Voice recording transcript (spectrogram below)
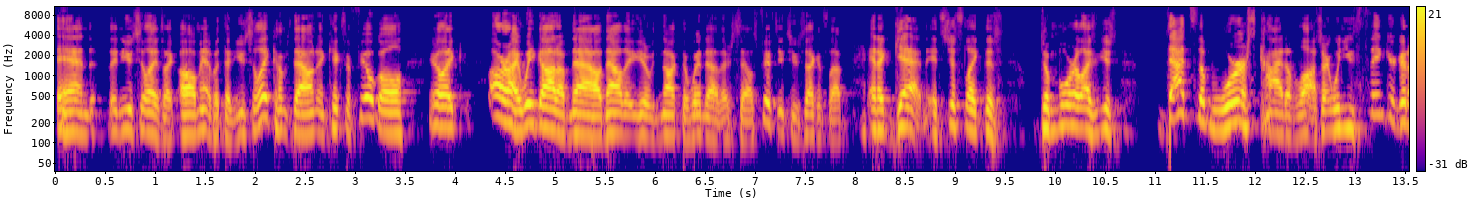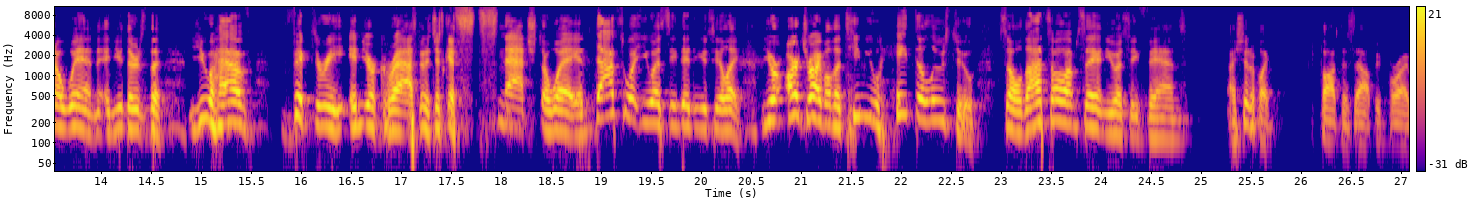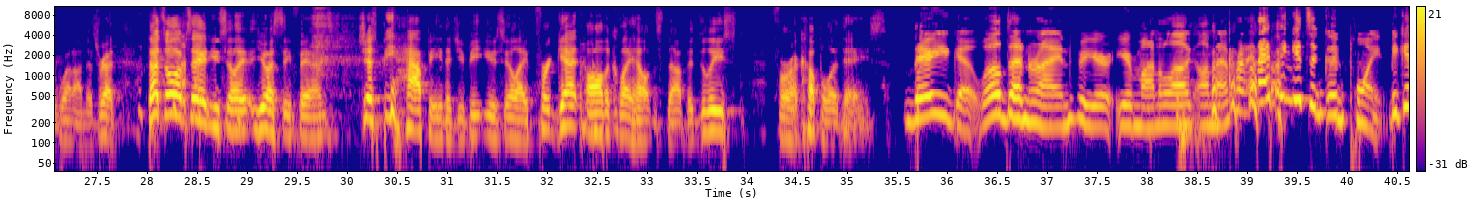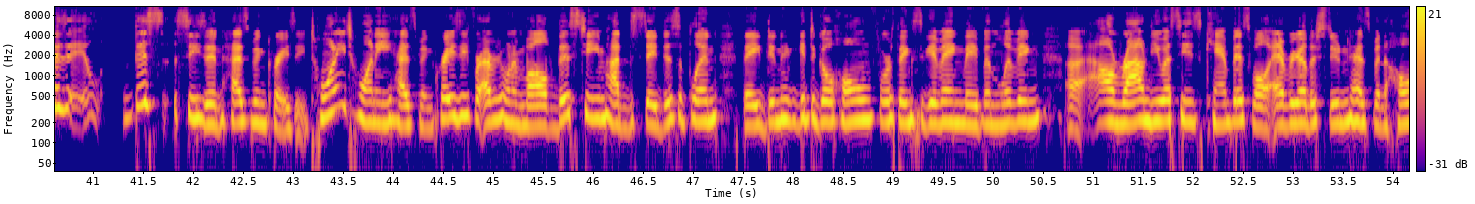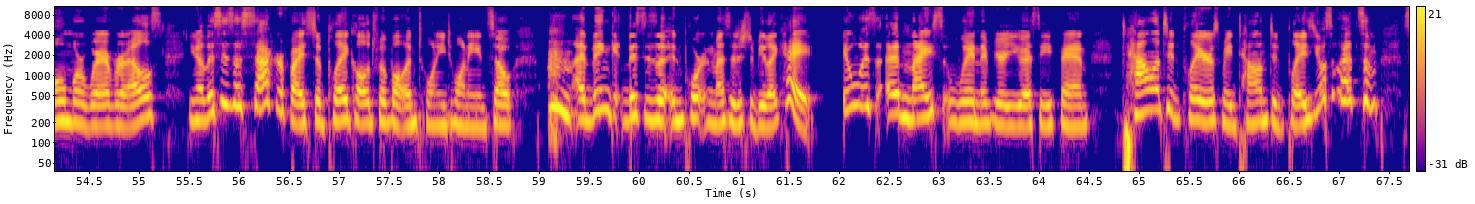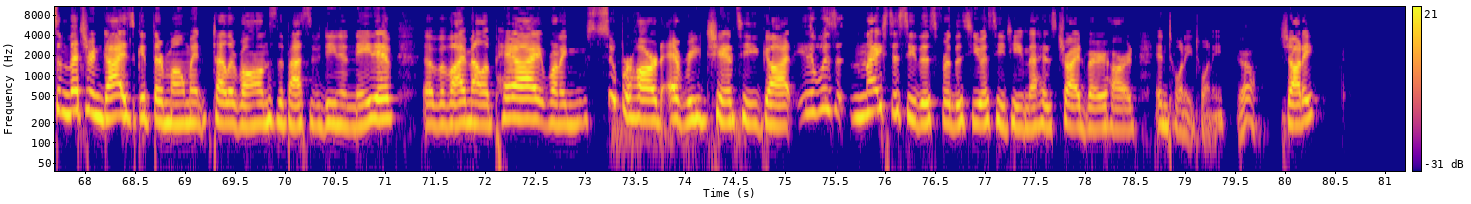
and then UCLA is like oh man but then UCLA comes down and kicks a field goal you're like all right, we got them now. Now that you know, knocked the wind out of their sails, 52 seconds left. And again, it's just like this demoralizing. Just that's the worst kind of loss, right? When you think you're going to win and you, there's the you have victory in your grasp and it just gets snatched away. And that's what USC did to UCLA. Your arch rival, the team you hate to lose to. So that's all I'm saying, USC fans. I should have like thought this out before I went on this red. That's all I'm saying, UCLA, USC fans. Just be happy that you beat UCLA. Forget all the Clay Helton stuff. At least for a couple of days. There you go. Well done, Ryan, for your your monologue on that front. And I think it's a good point because it, this season has been crazy. 2020 has been crazy for everyone involved. This team had to stay disciplined. They didn't get to go home for Thanksgiving. They've been living uh, around USC's campus while every other student has been home or wherever else. You know, this is a sacrifice to play college football in 2020. And so I think this is an important message to be like, hey, it was a nice win if you're a USC fan. Talented players made talented plays. You also had some some veteran guys get their moment. Tyler Vaughns, the Pasadena native, uh, Vavae Malepeai running super hard every chance he got. It was nice to see this for this USC team that has tried very hard in 2020. Yeah. Shotty?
